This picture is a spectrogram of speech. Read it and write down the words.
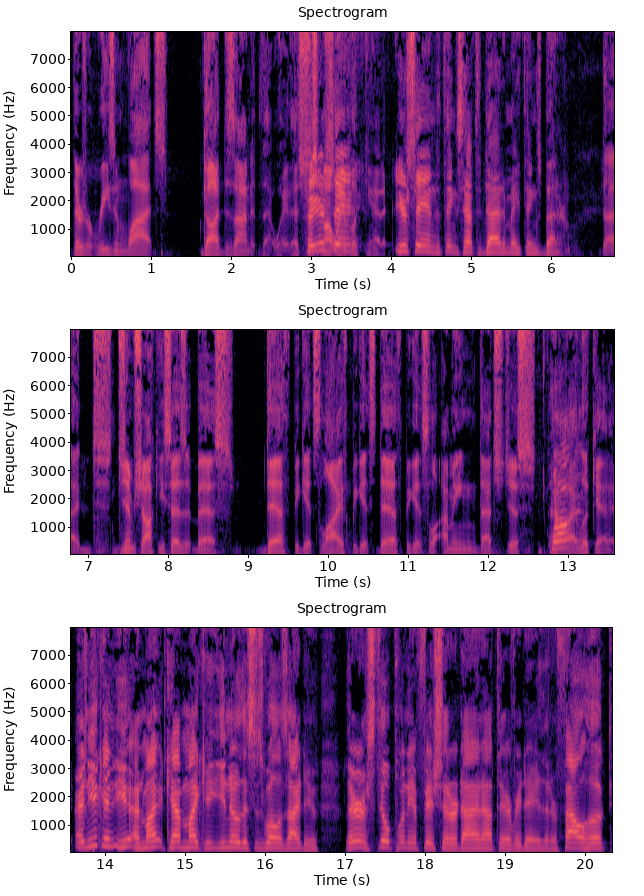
There's a reason why it's God designed it that way. That's So just my way of looking at it. you're saying that things have to die to make things better. Uh, Jim Shockey says it best: "Death begets life, begets death, begets." Li-. I mean, that's just how Well, I look at it. And you can, you, and my Captain Mike, you know this as well as I do. There are still plenty of fish that are dying out there every day that are foul hooked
